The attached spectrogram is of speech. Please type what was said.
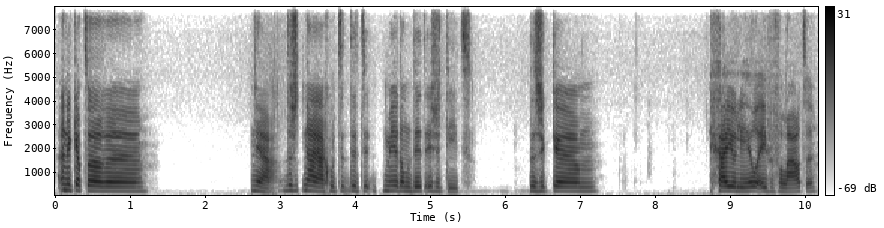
en ik heb daar... Uh, ja, dus nou ja, goed. Dit, meer dan dit is het niet. Dus ik ehm, ga jullie heel even verlaten.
